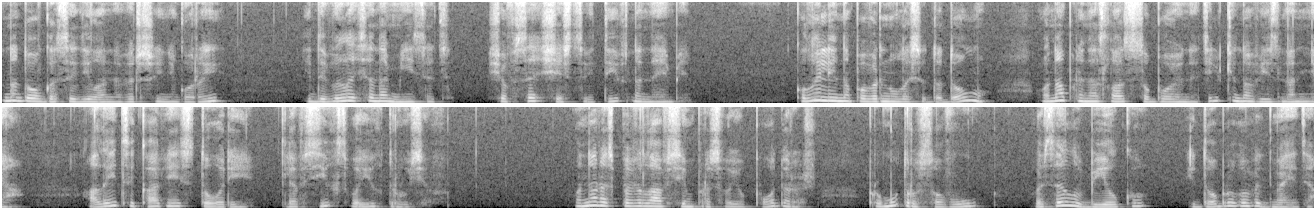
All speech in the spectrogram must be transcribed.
Вона довго сиділа на вершині гори і дивилася на місяць, що все ще світив на небі. Коли Ліна повернулася додому, вона принесла з собою не тільки нові знання, але й цікаві історії для всіх своїх друзів. Вона розповіла всім про свою подорож, про мудру сову, веселу білку і доброго ведмедя.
